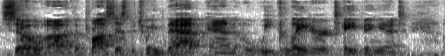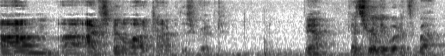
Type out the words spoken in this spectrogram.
So uh, the process between that and a week later taping it, um, uh, I've spent a lot of time with the script. Yeah, that's really what it's about.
